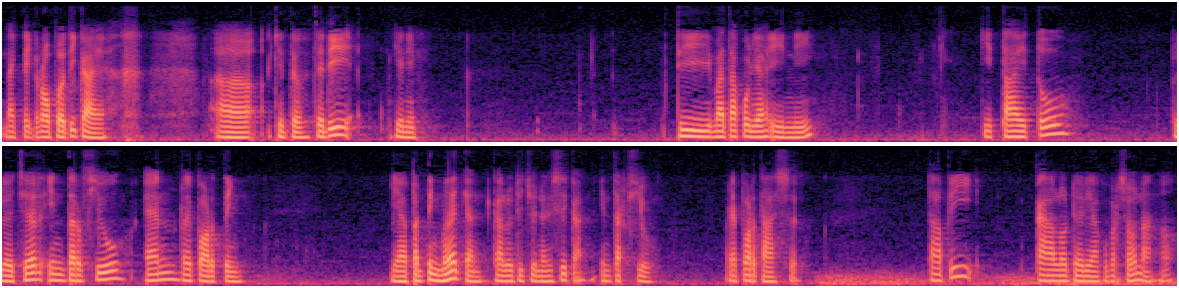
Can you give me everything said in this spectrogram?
teknik robotika ya. Uh, gitu. Jadi gini di mata kuliah ini kita itu belajar interview and reporting. Ya penting banget kan kalau di jurnalistik kan interview, reportase. Tapi kalau dari aku personal,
